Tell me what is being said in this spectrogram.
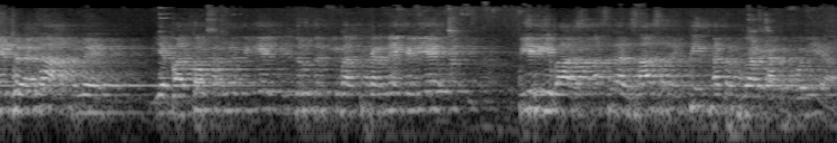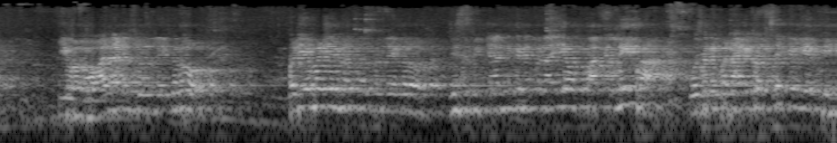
ये जो है ना हमें ये बातों करने के लिए, इधर उधर की बात करने के लिए, पीर की बात, शास्त्र शास्त्र, पीर खत्म कर बोलिए कि भगवान ने सुन ले करो बड़े बड़े ग्रंथ सुन ले करो। जिस वैज्ञानिक ने बनाई है, वो पागल नहीं था। उसने बनाई तो अच्छे के लिए थी।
